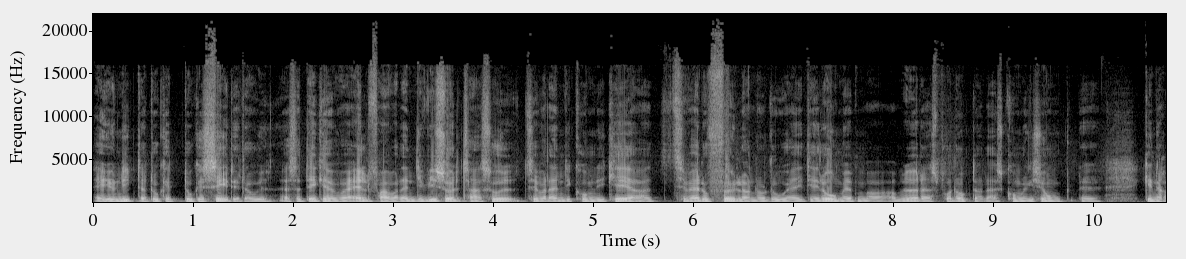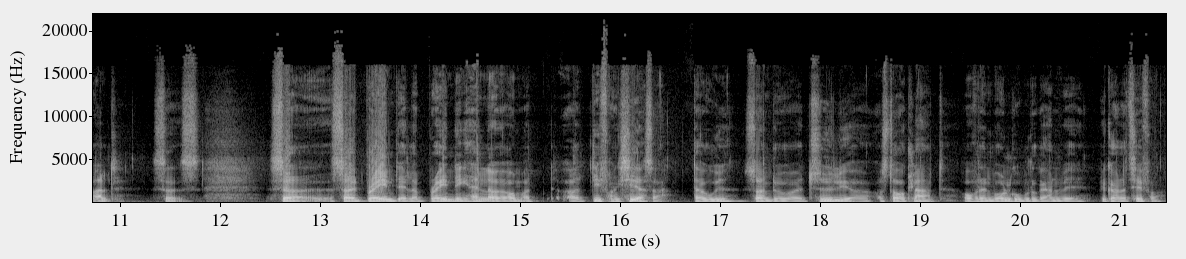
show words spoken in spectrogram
er unikt, og du kan, du kan se det derude. Altså det kan være alt fra, hvordan de visuelt tager sig ud, til hvordan de kommunikerer, til hvad du føler, når du er i dialog med dem og, og møder deres produkter og deres kommunikation øh, generelt. Så, så, så et brand eller branding handler jo om at, at differentiere sig derude, så du er tydelig og, og står klart over for den målgruppe, du gerne vil, vil gøre dig til for.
